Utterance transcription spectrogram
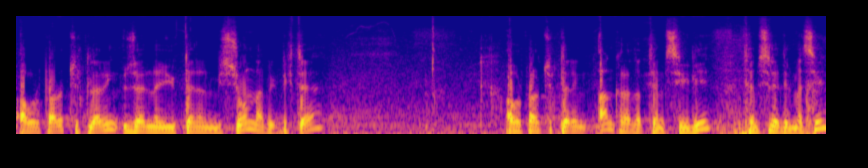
Avrupalı Türklerin üzerine yüklenen misyonla birlikte Avrupalı Türklerin Ankara'da temsili, temsil edilmesi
